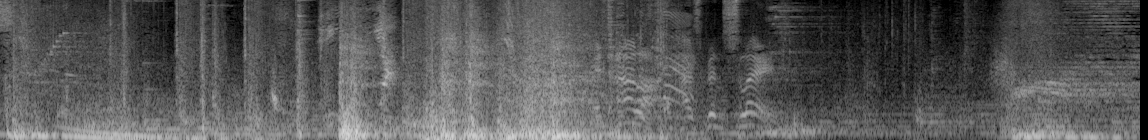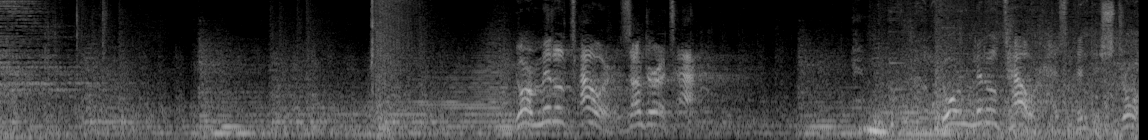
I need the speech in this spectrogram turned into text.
An ally has been slain. Your middle tower is under attack. Your middle tower has been destroyed.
